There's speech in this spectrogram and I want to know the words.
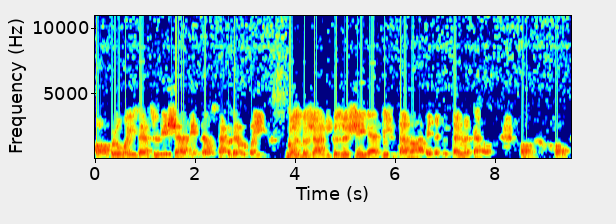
a római szerződéssel létrehozták az európai gazdasági közösséget, és utána hát egyre területen a, a, a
